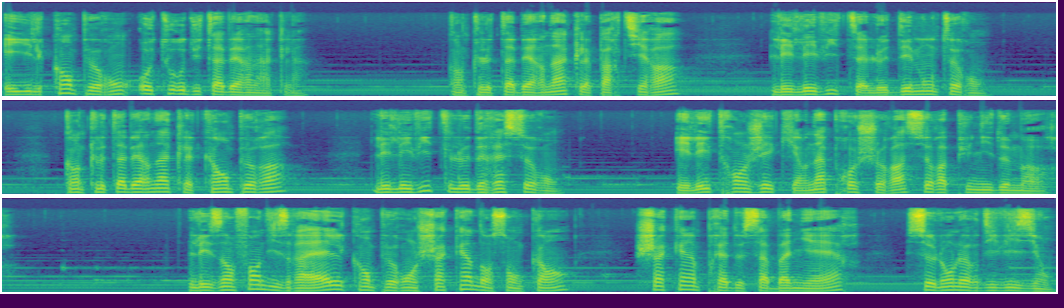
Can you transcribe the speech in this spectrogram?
et ils camperont autour du tabernacle. Quand le tabernacle partira, les Lévites le démonteront. Quand le tabernacle campera, les Lévites le dresseront, et l'étranger qui en approchera sera puni de mort. Les enfants d'Israël camperont chacun dans son camp, chacun près de sa bannière, selon leur division.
